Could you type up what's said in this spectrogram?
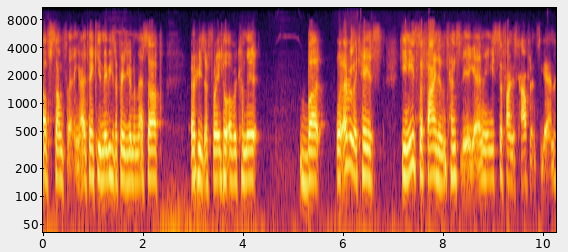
of something. I think he maybe he's afraid he's going to mess up, or he's afraid he'll overcommit. But whatever the case, he needs to find his intensity again. He needs to find his confidence again.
